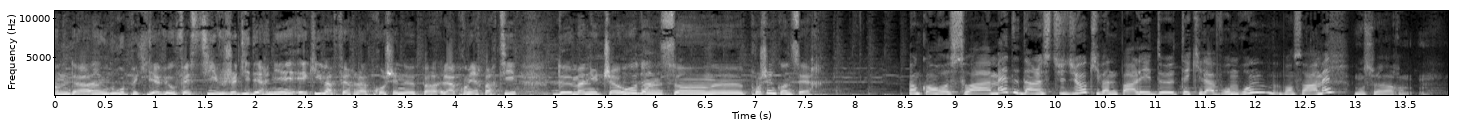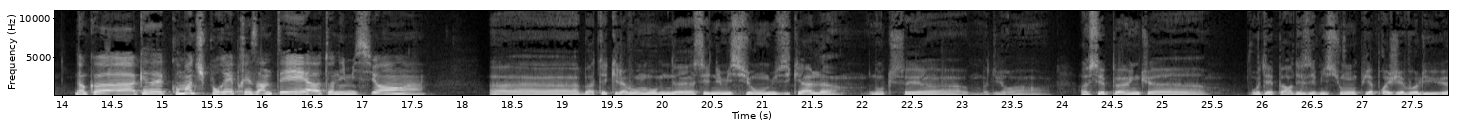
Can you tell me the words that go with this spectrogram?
Un groupe qu'il y avait au festif jeudi dernier et qui va faire la, prochaine par- la première partie de Manu Chao dans son euh, prochain concert. Donc on reçoit Ahmed dans le studio qui va nous parler de Tequila Vroom Vroom. Bonsoir Ahmed. Bonsoir. Donc euh, comment tu pourrais présenter euh, ton émission euh? Bah, Tequila Vroom Vroom, c'est une émission musicale. Donc c'est, euh, on va dire, assez punk euh, au départ des émissions. Puis après j'évolue.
